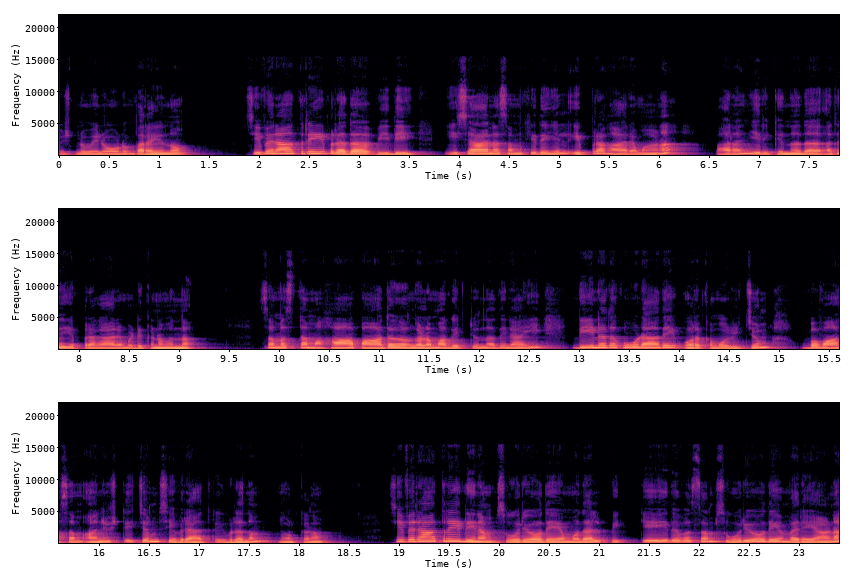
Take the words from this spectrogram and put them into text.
വിഷ്ണുവിനോടും പറയുന്നു. ശിവരാത്രി വ്രത വിധി ഈശാന സംഹിതയിൽ ഇപ്രകാരമാണ് പറഞ്ഞിരിക്കുന്നത്. അത് എപ്രകാരം എടുക്കണമെന്ന്? സമസ്ത മഹാപാതകങ്ങളും അകറ്റുന്നതിനായി ദീനത കൂടാതെ ഉറക്കമൊഴിച്ചും ഉപവാസം അനുഷ്ഠിച്ചും ശിവരാത്രി വ്രതം നോക്കണം. ശിവരാത്രി ദിനം സൂര്യോദയം മുതൽ പിറ്റേ ദിവസം സൂര്യോദയം വരെയാണ്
